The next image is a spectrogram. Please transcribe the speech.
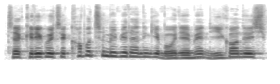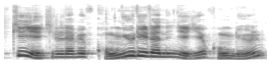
자, 그리고 이제 커버처 맵이라는 게 뭐냐면 이거는 쉽게 얘기를 하면 공률이라는 얘기예요. 공률.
